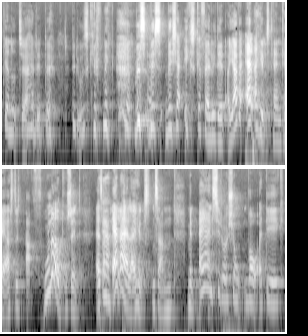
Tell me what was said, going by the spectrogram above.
bliver nødt til at have lidt, uh, lidt udskiftning, hvis, hvis, hvis jeg ikke skal falde i den. Og jeg vil allerhelst have en kæreste, 100 procent. Altså ja. aller, allerhelst den samme. Men er jeg i en situation, hvor at det ikke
